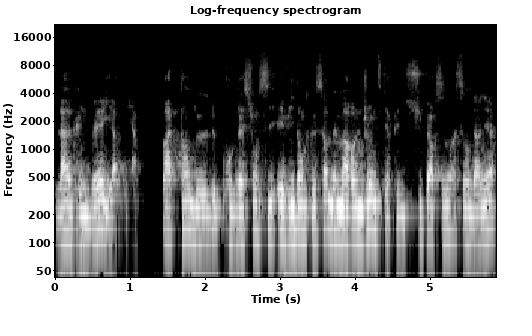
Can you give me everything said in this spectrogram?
Là, à Green Bay, il y a pas tant de, progression si évidente que ça. Même Aaron Jones, qui a fait une superbe saison la saison dernière,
